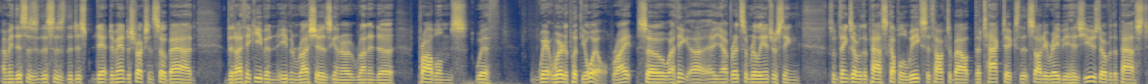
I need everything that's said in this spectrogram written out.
I mean this is this is the dis- demand destruction so bad that I think even even Russia is going to run into problems with where, where to put the oil, right? So I think uh, you know, I've read some really interesting some things over the past couple of weeks that talked about the tactics that Saudi Arabia has used over the past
